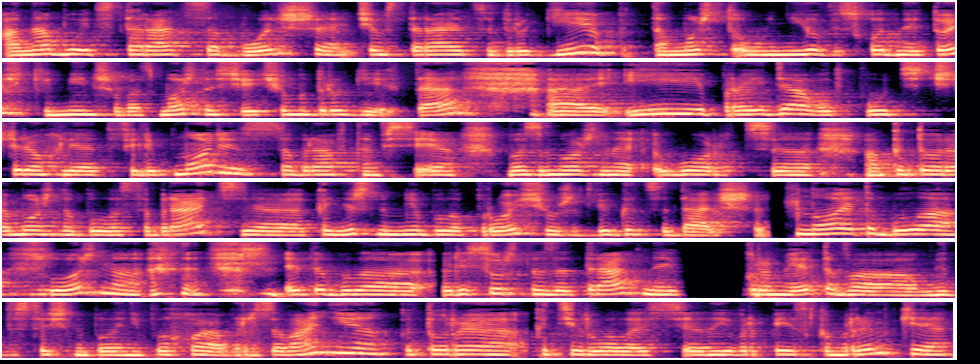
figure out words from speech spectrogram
она будет стараться больше, чем стараются другие, потому что у нее в исходной точке меньше возможностей, чем у других. Да? Э, и пройдя вот путь четырех лет Филипп Моррис, собрав там все возможные awards, э, которые можно было собрать, конечно, мне было проще уже двигаться дальше дальше. Но это было сложно, это было ресурсно затратно. Кроме этого, у меня достаточно было неплохое образование, которое котировалось на европейском рынке.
